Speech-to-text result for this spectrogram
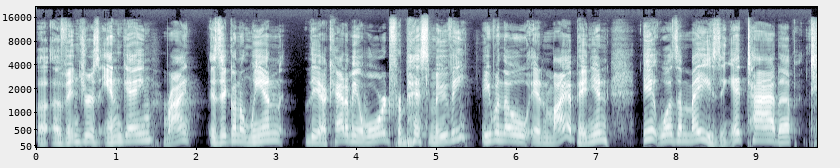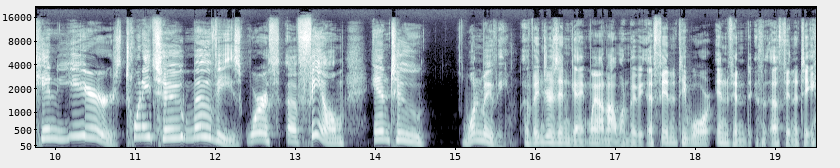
uh, Avengers Endgame, right? Is it going to win the Academy Award for Best Movie? Even though, in my opinion, it was amazing. It tied up 10 years, 22 movies worth of film into one movie, Avengers Endgame. Well, not one movie, Infinity War, Infinity, Affinity.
